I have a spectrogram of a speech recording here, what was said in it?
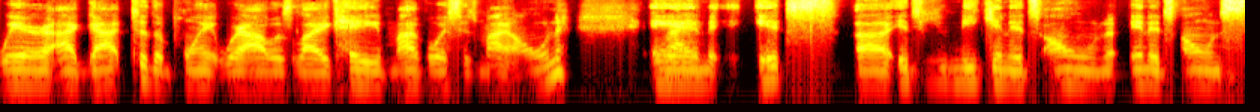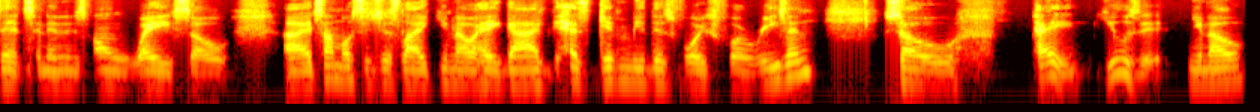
where I got to the point where I was like, "Hey, my voice is my own," and right. it's uh, it's unique in its own in its own sense and in its own way. So uh, it's almost just like you know, "Hey, God has given me this voice for a reason," so hey, use it. You know,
